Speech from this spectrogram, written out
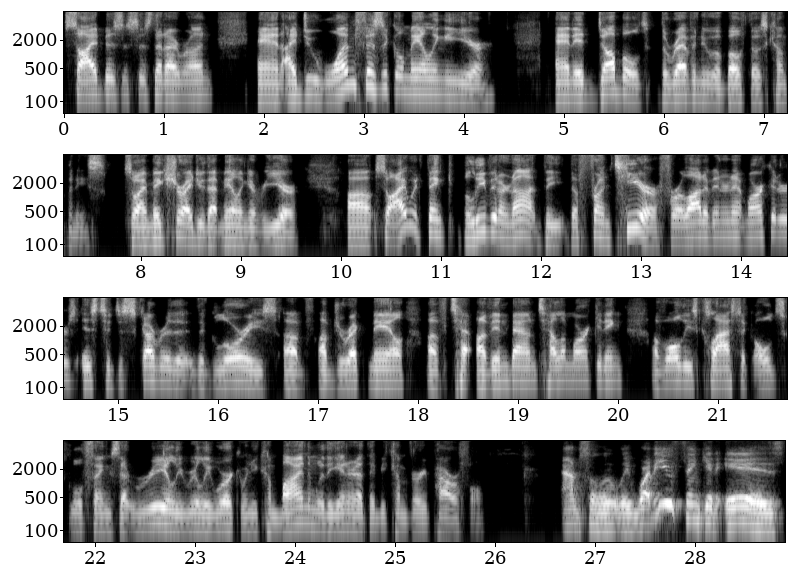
side businesses that I run, and I do one physical mailing a year, and it doubled the revenue of both those companies. So I make sure I do that mailing every year. Uh, so I would think, believe it or not, the, the frontier for a lot of internet marketers is to discover the, the glories of, of direct mail, of, te- of inbound telemarketing, of all these classic old school things that really, really work. When you combine them with the internet, they become very powerful. Absolutely. What do you think it is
